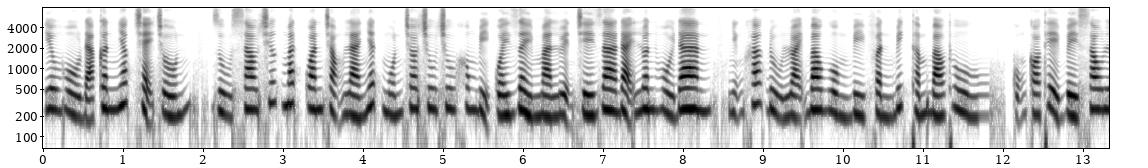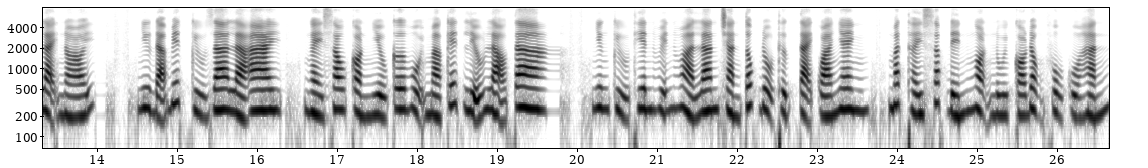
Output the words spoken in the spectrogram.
Yêu hồ đã cân nhắc chạy trốn. Dù sao trước mắt quan trọng là nhất muốn cho Chu Chu không bị quấy dày mà luyện chế ra đại luân hồi đan. Những khác đủ loại bao gồm vì phần bích thấm báo thù, cũng có thể về sau lại nói. Như đã biết cửu gia là ai, ngày sau còn nhiều cơ hội mà kết liễu lão ta. Nhưng cửu thiên huyễn hỏa lan tràn tốc độ thực tại quá nhanh, mắt thấy sắp đến ngọn núi có động phủ của hắn.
